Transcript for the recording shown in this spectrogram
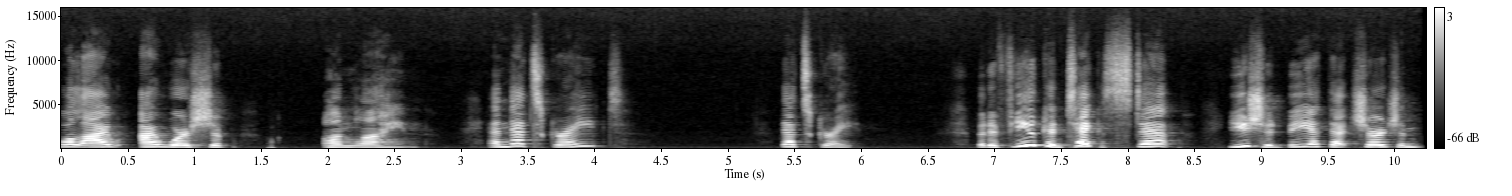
Well, I, I worship online. And that's great. That's great. But if you can take a step, you should be at that church and,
